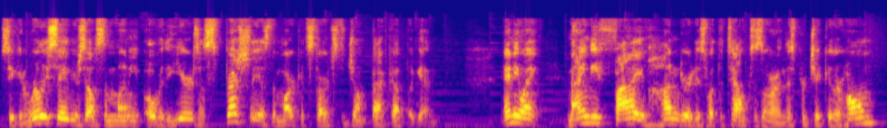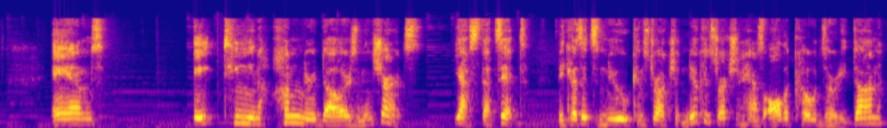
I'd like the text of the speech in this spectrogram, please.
So you can really save yourself some money over the years, especially as the market starts to jump back up again. Anyway, 9500 is what the taxes are on this particular home and $1800 in insurance. Yes, that's it because it's new construction. New construction has all the codes already done.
